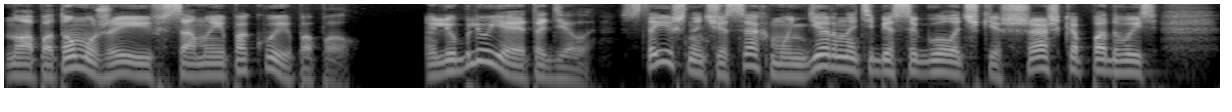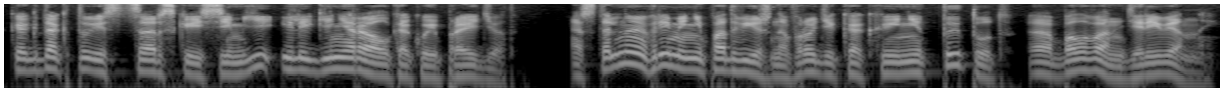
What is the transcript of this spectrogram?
ну а потом уже и в самые покои попал. Люблю я это дело. Стоишь на часах, мундир на тебе с иголочки, шашка подвысь, когда кто из царской семьи или генерал какой пройдет. Остальное время неподвижно, вроде как и не ты тут, а болван деревянный.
